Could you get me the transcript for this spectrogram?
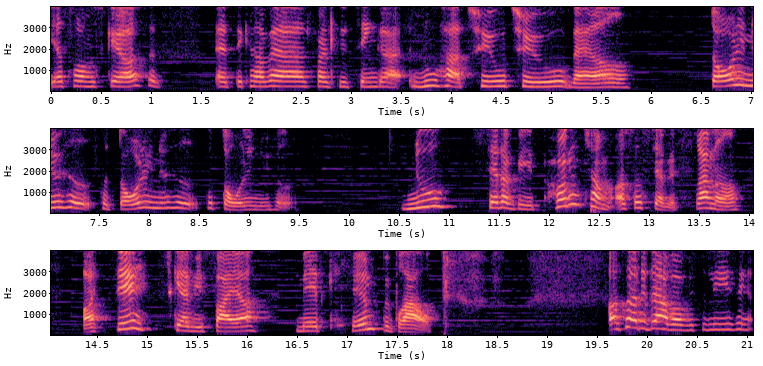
jeg tror måske også, at, at det kan være, at folk de tænker, at nu har 2020 været dårlig nyhed på dårlig nyhed på dårlig nyhed. Nu sætter vi et punktum, og så ser vi fremad. Og det skal vi fejre med et kæmpe brag. Og så er det der, hvor vi så lige tænker,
